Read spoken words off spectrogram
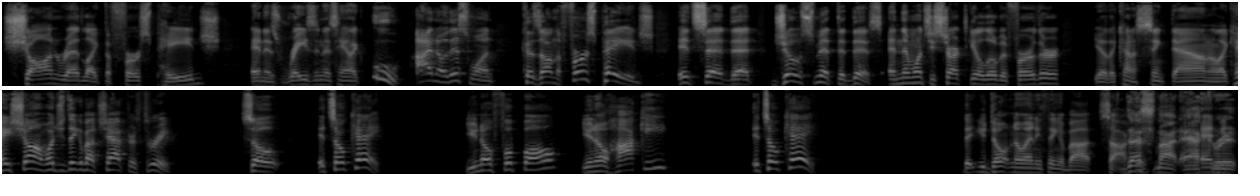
Sean read like the first page and is raising his hand like, "Ooh, I know this one." Because on the first page, it said that Joe Smith did this. And then once you start to get a little bit further, yeah, they kind of sink down and like, hey, Sean, what'd you think about chapter three? So it's okay. You know football, you know hockey. It's okay that you don't know anything about soccer. That's not And you- accurate.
